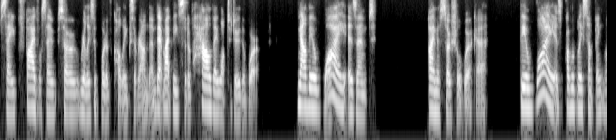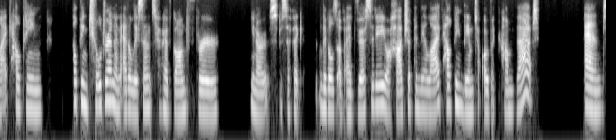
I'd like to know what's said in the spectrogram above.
say five or so so really supportive colleagues around them. That might be sort of how they want to do the work. Now their why isn't I'm a social worker. Their why is probably something like helping helping children and adolescents who have gone through, you know, specific levels of adversity or hardship in their life, helping them to overcome that and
